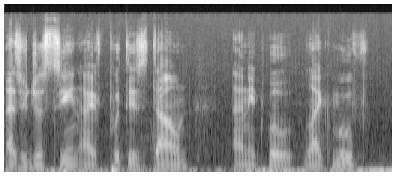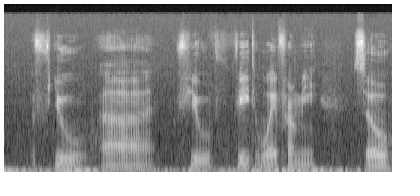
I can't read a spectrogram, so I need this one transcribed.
as you just seen I've put this down and it will like move a few uh, few feet away from me. So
